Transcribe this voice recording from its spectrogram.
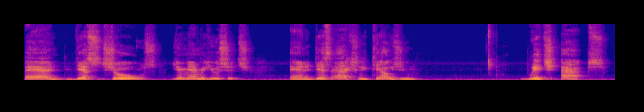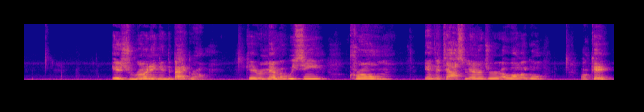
and this shows your memory usage and this actually tells you which apps is running in the background. Okay, remember we seen Chrome in the task manager a while ago? Okay,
